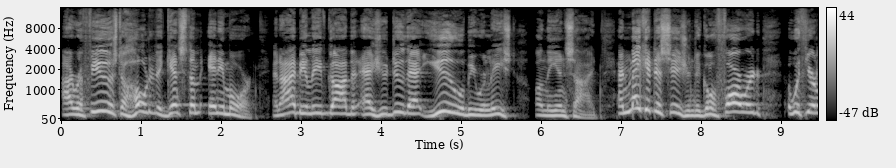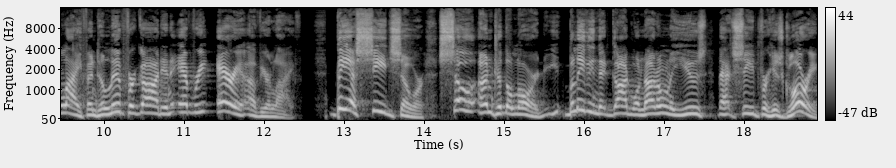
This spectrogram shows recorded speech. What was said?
I refuse to hold it against them anymore. And I believe, God, that as you do that, you will be released on the inside. And make a decision to go forward with your life and to live for God in every area of your life. Be a seed sower. Sow unto the Lord, believing that God will not only use that seed for his glory,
